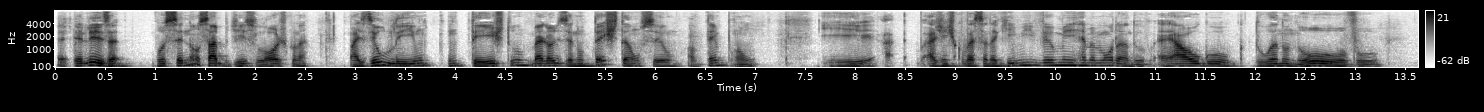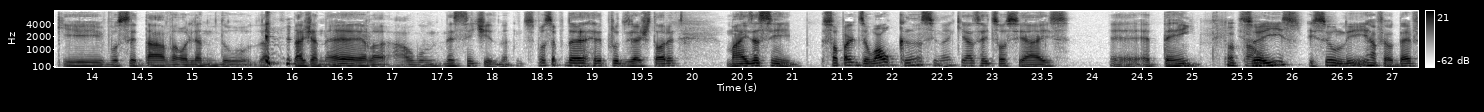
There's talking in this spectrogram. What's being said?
É, Elisa, você não sabe disso, lógico, né? Mas eu li um, um texto, melhor dizendo, um textão seu, há um tempão. E a, a gente conversando aqui me veio me rememorando. É algo do ano novo, que você estava olhando do, da, da, janela, algo nesse sentido, né? Se você puder reproduzir a história, mas, assim, só para dizer, o alcance né, que as redes sociais é, é, têm. Isso aí, isso eu li, Rafael, deve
